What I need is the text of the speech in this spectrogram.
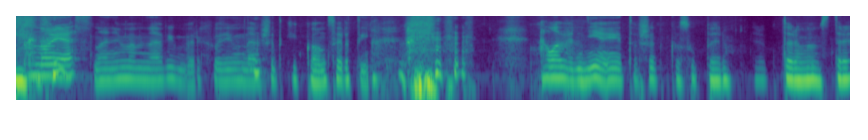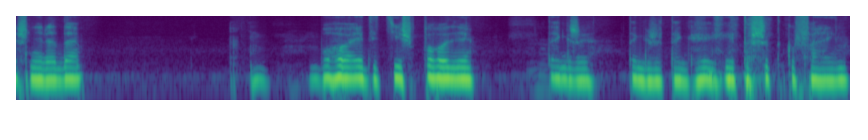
No jasné, nemám na výber, chodím na všetky koncerty. Ale nie, je to všetko super, ktoré mám strašne rada. Bohová je tiež v pohode. Takže, takže tak, hej, je to všetko fajn.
